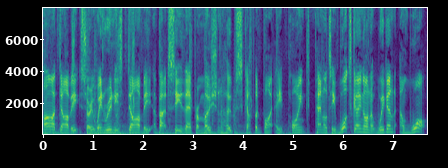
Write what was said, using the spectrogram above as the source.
Our Derby, sorry, Wayne Rooney's Derby, about to see their promotion hopes scuppered by a point penalty. What's going on at Wigan and what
